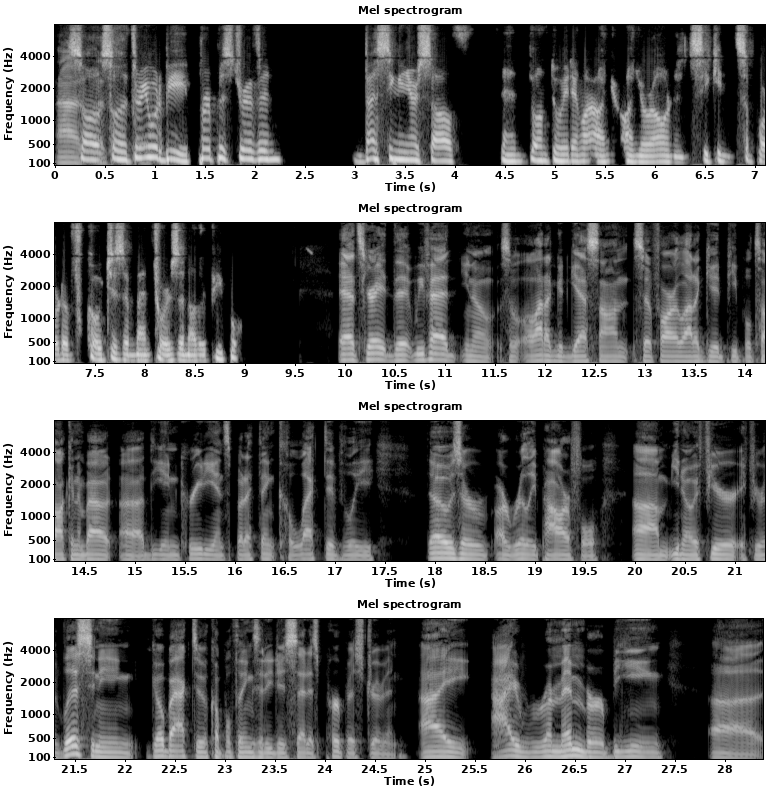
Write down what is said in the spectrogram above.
Uh, so so the three would be purpose driven, investing in yourself and don't do it on, on your own and seeking support of coaches and mentors and other people. Yeah, it's great that we've had, you know, so a lot of good guests on so far, a lot of good people talking about uh, the ingredients, but I think collectively those are are really powerful. Um, you know, if you're if you're listening, go back to a couple things that he just said is purpose driven. I I remember being uh,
